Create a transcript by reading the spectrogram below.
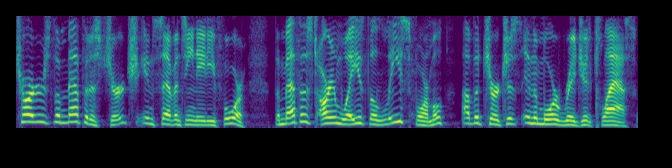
charters the Methodist Church in 1784. The Methodists are in ways the least formal of the churches in the more rigid class.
